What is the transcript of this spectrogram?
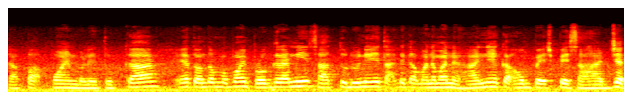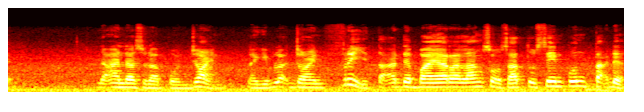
Dapat point boleh tukar? Ya tuan-tuan puan program ni satu dunia ni tak ada kat mana-mana. Hanya kat homepage page sahaja. Dan anda sudah pun join. Lagi pula join free. Tak ada bayaran langsung. Satu sen pun tak ada.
